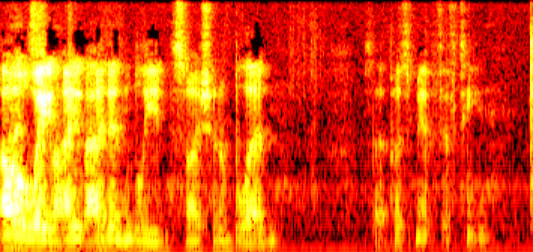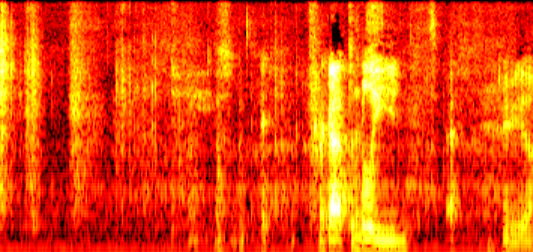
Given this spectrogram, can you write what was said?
Oh That's wait, I, bad. I didn't bleed, so I should have bled. So that puts me at fifteen. Jeez. Forgot to bleed. There you go.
